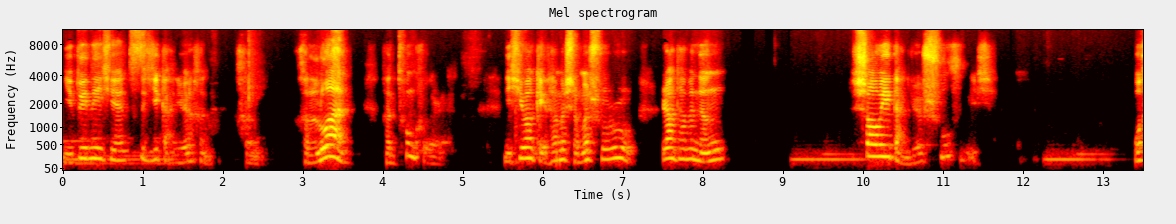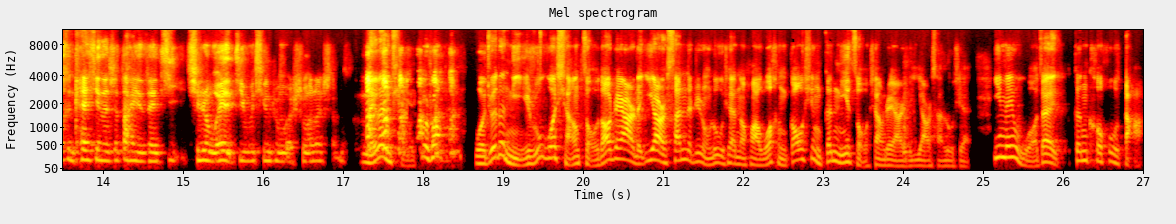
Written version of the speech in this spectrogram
你对那些自己感觉很很很乱、很痛苦的人，你希望给他们什么输入，让他们能稍微感觉舒服一些？我很开心的是，大爷在记，其实我也记不清楚我说了什么。没问题，就是说，我觉得你如果想走到这样的一二三的这种路线的话，我很高兴跟你走向这样的一二三路线，因为我在跟客户打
